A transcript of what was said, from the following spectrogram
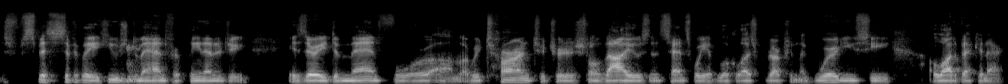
specifically a huge demand for clean energy? Is there a demand for um, a return to traditional values in the sense where you have localized production? Like, where do you see a lot of economic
